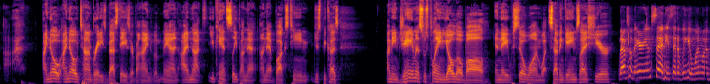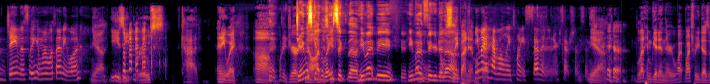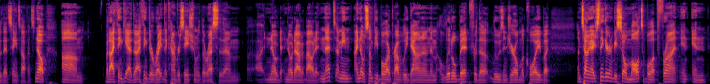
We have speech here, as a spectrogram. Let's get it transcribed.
I know, I know Tom Brady's best days are behind him, but man, I'm not. You can't sleep on that on that Bucks team just because. I mean, Jameis was playing YOLO ball, and they still won what seven games last year. That's what Arian said. He said if we can win with Jameis, we can win with anyone. Yeah, easy, Bruce. God. Anyway, um, what a jerk. Jameis No, got I'm just LASIK though. He might be. He might have gonna- figured it don't out. sleep on him. He okay? might have only 27 interceptions this Yeah. year. Yeah. let him get in there. Watch what he does with that Saints offense. No, um, but I think yeah, I think they're right in the conversation with the rest of them. Uh, no, no doubt about it. And that's, I mean, I know some people are probably down on them a little bit for the losing Gerald McCoy, but I'm telling you, I just think they're going to be so multiple up front. And and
